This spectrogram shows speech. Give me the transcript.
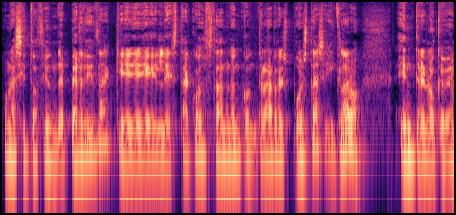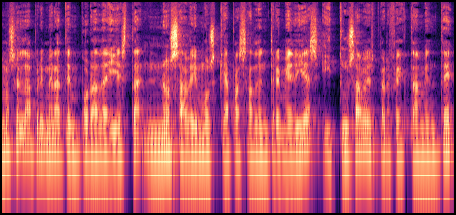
una situación de pérdida, que le está costando encontrar respuestas y claro, entre lo que vemos en la primera temporada y esta no sabemos qué ha pasado entre medias y tú sabes perfectamente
